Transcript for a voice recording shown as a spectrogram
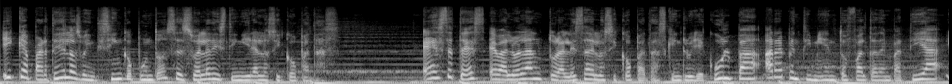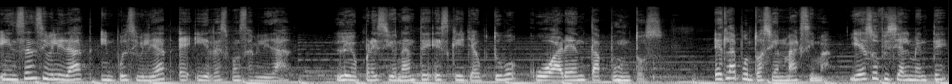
y que a partir de los 25 puntos se suele distinguir a los psicópatas. Este test evalúa la naturaleza de los psicópatas, que incluye culpa, arrepentimiento, falta de empatía, insensibilidad, impulsividad e irresponsabilidad. Lo impresionante es que ella obtuvo 40 puntos. Es la puntuación máxima y es oficialmente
